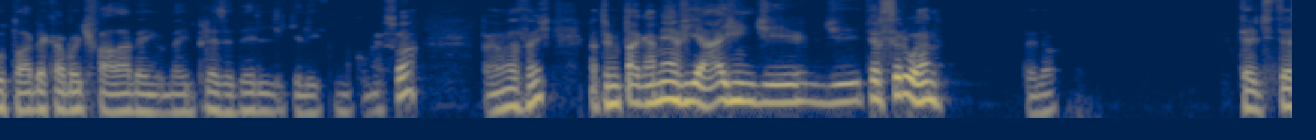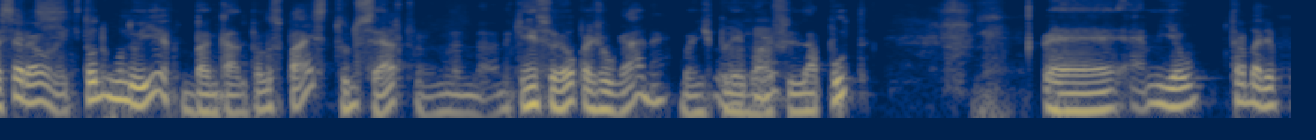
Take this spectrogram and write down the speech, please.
o Toby acabou de falar da, da empresa dele que ele começou, pagar meus lanches, mas também pagar minha viagem de, de terceiro ano, entendeu? De terceirão, né? Que todo mundo ia, bancado pelos pais, tudo certo. Quem sou eu para julgar, né? Band playboy, Uhum. filho da puta. É, e eu trabalhei para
